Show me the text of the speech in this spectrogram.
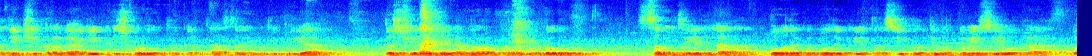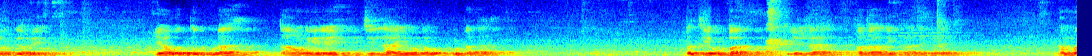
ಅಧೀಕ್ಷಕರಾಗಿ ನಡೆಸಿಕೊಳ್ಳುವಂತಕ್ಕಂಥ ಶ್ರೀಮತಿ ಪ್ರಿಯ ದರ್ಶಿನಿ ಮೇಡಮ್ ಅವರು ಮಾಡಿಕೊಂಡು ಸಂಸ್ಥೆಯೆಲ್ಲ ಬೋಧಕ ಬೋಧಕೇತರ ಸಿಬ್ಬಂದಿ ವರ್ಗವೇ, ಸೇವಕ ವರ್ಗವೇ. ಯಾವತ್ತೂ ಕೂಡ ದಾವಣಗೆರೆ ಜಿಲ್ಲಾ ಯೋಗ ಒಕ್ಕೂಟದ ಪ್ರತಿಯೊಬ್ಬ ಎಲ್ಲ ಪದಾಧಿಕಾರಿಗಳೇ, ನಮ್ಮ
